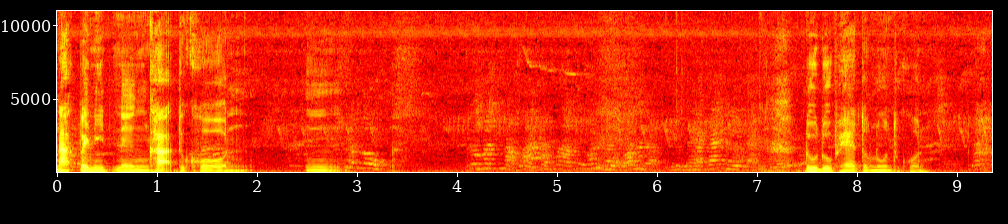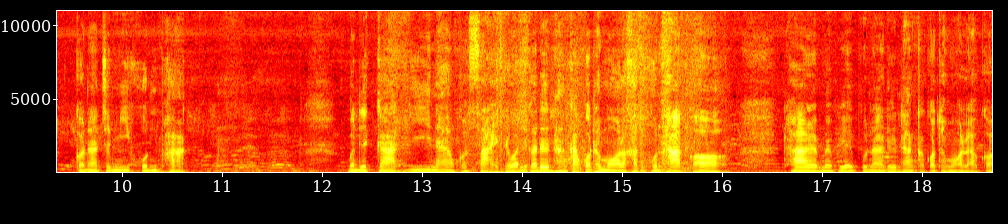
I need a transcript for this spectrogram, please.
หนักไปนิดนึงค่ะ ทุกคน อืมดูดูแพรตรงนู้นทุกคน ก็น่าจะมีคนพัก บรรยากาศดีน้ำก็ใสแต่วันนี้ก็เดินทางกลับกทมแล้วค่ะทุกคนค่ะก็ ถ้าแม่ผู้ใหญ่ปูนาเดินทางกลับกทมแล้วก็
